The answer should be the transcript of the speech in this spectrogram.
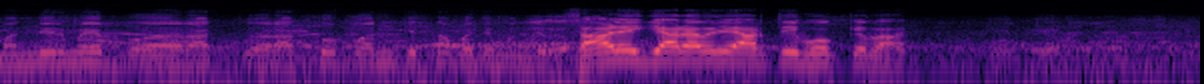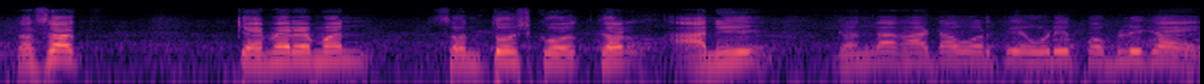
मंदिर में रात रात को बंद कितना बजे मंदिर साढ़े ग्यारह बजे आरती भोग के बाद। तसंच कॅमेरामन संतोष कोतकर आणि गंगा घाटावरती एवढी पब्लिक आहे.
